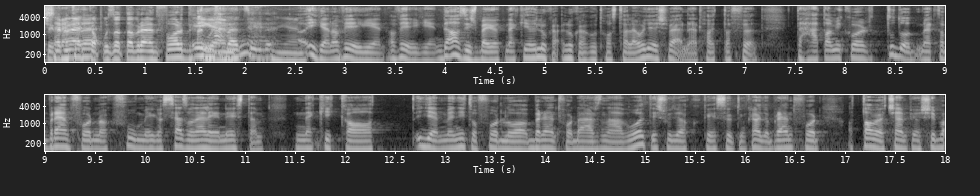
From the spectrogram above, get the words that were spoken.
Szerinted- elkapuzott a Brentford. Igen, de- igen. Igen, a végén, a végén. De az is bejött neki, hogy Luka, Lukakut hozta le, ugye, és Wernert hagyta fönn. Tehát amikor tudod, mert a Brentfordnak, fú, még a szezon elején néztem, nekik a igen, mert nyitó forduló a Brentford Arsenal volt, és ugye akkor készültünk rá, hogy a Brentford a tavaly a championship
